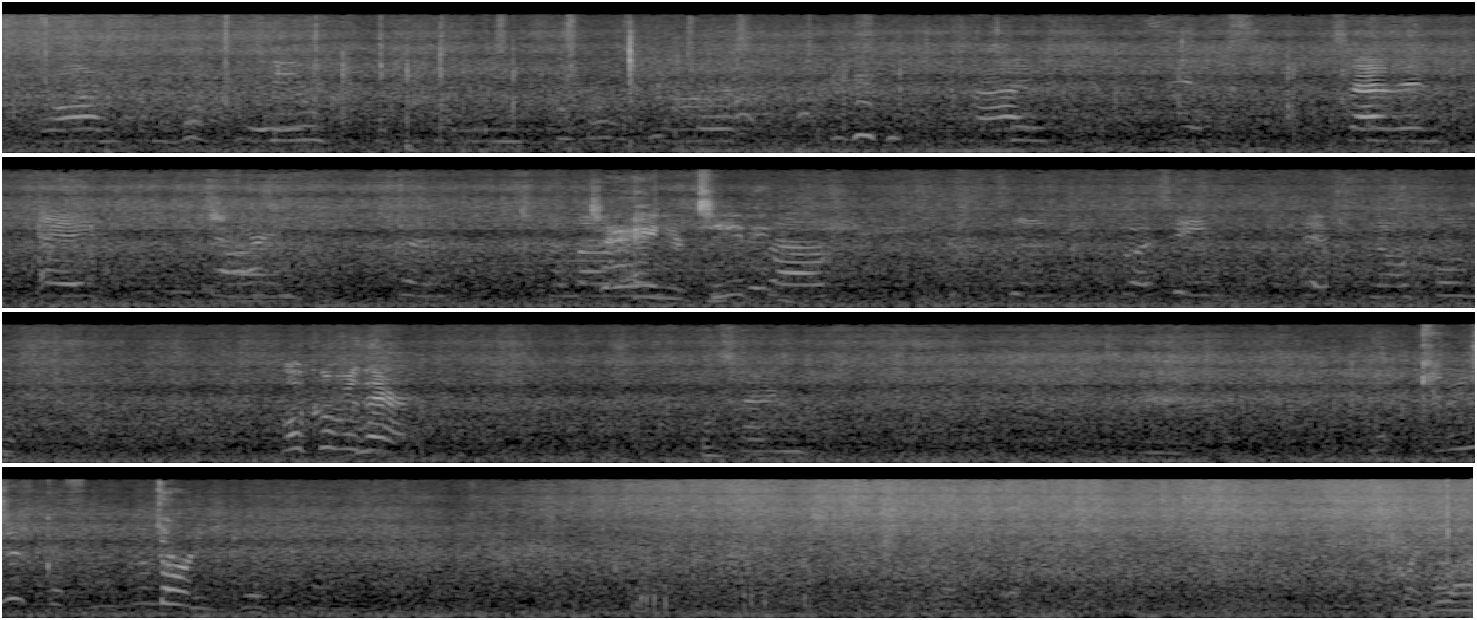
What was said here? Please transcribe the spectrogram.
Cheating. 12, 13, 14, 15, no, hold on. look over there. Can we just go? 30.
